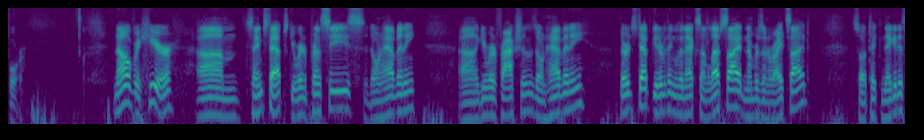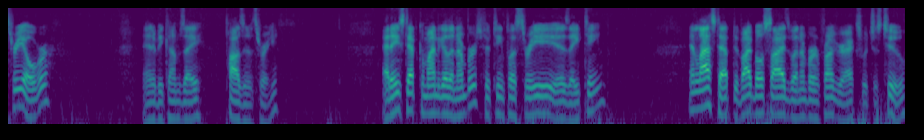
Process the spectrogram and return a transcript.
4. Now over here, um, same steps. Get rid of parentheses, don't have any. Uh, get rid of fractions, don't have any. Third step, get everything with an x on the left side, numbers on the right side. So I'll take negative 3 over, and it becomes a positive 3. At any step, combine together the numbers. 15 plus 3 is 18. And last step, divide both sides by a number in front of your x, which is 2.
